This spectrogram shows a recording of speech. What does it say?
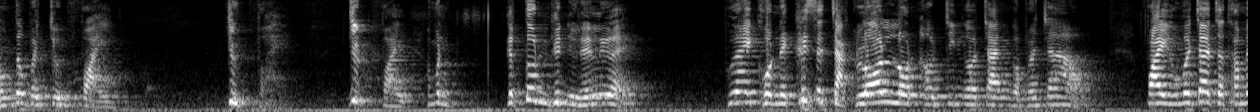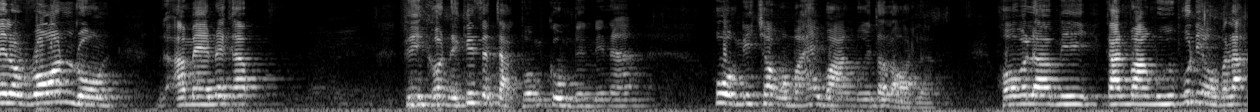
ผมต้องไปจุดไฟ จุดไฟ จุดไฟให้มันกระตุ้นขึ้นอยู่เรื่อยๆ พื่อให้คนในคริสตจักรร้อนรนเอาจริงเอาจังกับพระเจ้า ไฟของพระเจ้าจะทำให้เราร้อนรนอาเมนไหมครับมีคนในคริสตจักรผมกลุ่มหนึ่งนี่นะ พวกนี้ชอบออกมาให้วางมือตลอดเลย พอเวลามีการวางมือพวกนี้ออกมาละ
